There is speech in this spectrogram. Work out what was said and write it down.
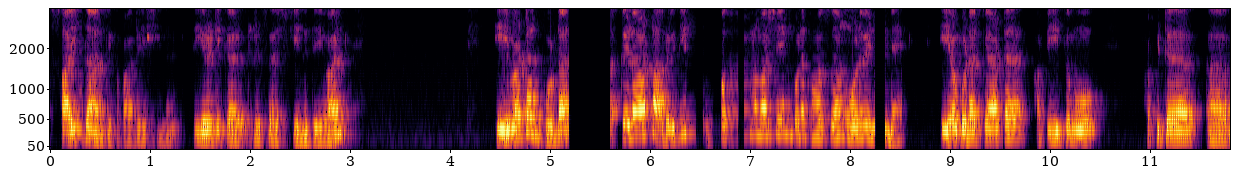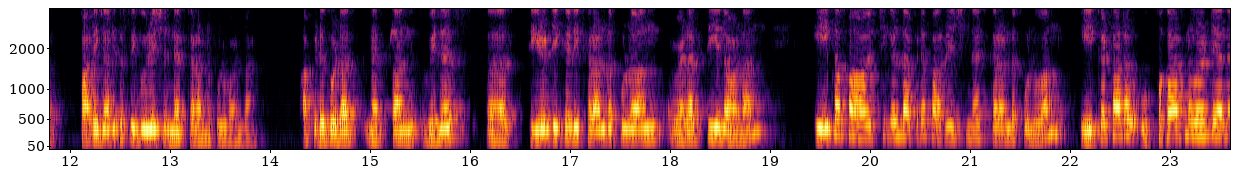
සෛද්ධාන්තික පරීක්ෂණ තියරිටිකල් රිසර්ච් කියන දේවල් ඒවට ගොඩක් වෙලාවට අර විදිහට උපකරණ වශයෙන් ගොඩ පහසුකම් ඕන වෙන්නේ නැහැ. ඒවා ගොඩක් වෙලාවට අපි හිතමු අපිට පරිගණක සිමුලේෂන් එකක් කරන්න පුළුවන් නම් අපිට ගොඩක් නැත්තම් වෙනස් තියරිටිකලි කරන්න පුළුවන් වැඩක් තියෙනවා නම් ඒක පාවිච්චි කරලා අපිට පරීක්ෂණයක් කරන්න පුළුවන්. ඒකට අර උපකරණ වලට යන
